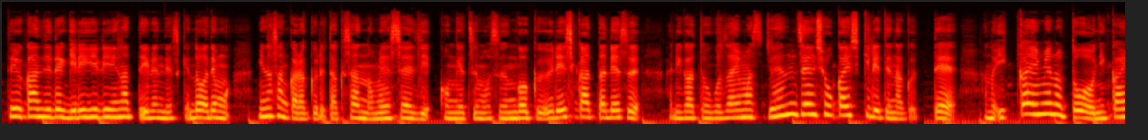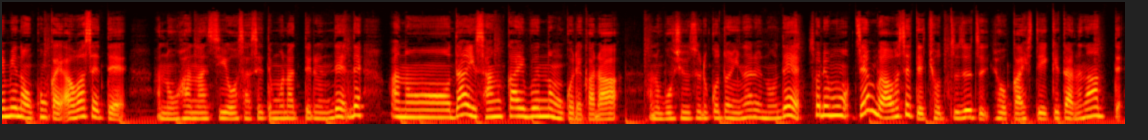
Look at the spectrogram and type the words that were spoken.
っていう感じでギリギリになっているんですけど、でも、皆さんから来るたくさんのメッセージ、今月もすんごく嬉しかったです。ありがとうございます。全然紹介しきれてなくって、あの、1回目のと2回目の今回合わせて、あの、お話をさせてもらってるんで、で、あのー、第3回分のもこれから、あの、募集することになるので、それも全部合わせてちょっとずつ紹介していけたらなって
